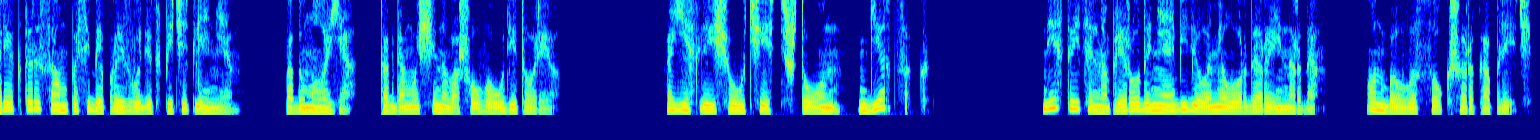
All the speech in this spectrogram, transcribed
ректор и сам по себе производит впечатление», — подумала я, когда мужчина вошел в аудиторию. А если еще учесть, что он герцог? Действительно, природа не обидела милорда Рейнарда. Он был высок, широкоплеч,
